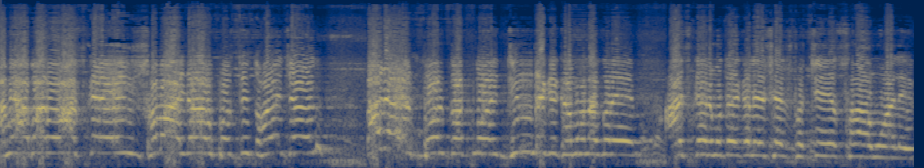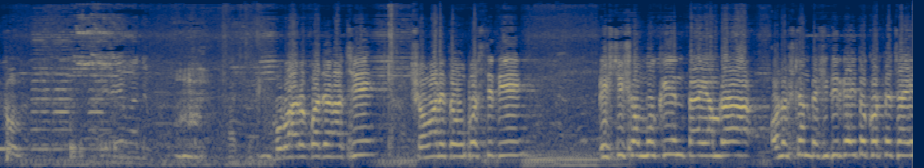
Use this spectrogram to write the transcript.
আমি আবারও আজকে এই সবাই যারা উপস্থিত হয়েছেন জিন্দাকে কামনা করে আজকের মতো এখানে শেষ হচ্ছে আসসালামু আলাইকুম। সম্মানিত উপস্থিতি বৃষ্টি সম্মুখীন, তাই আমরা অনুষ্ঠান বেশি দীর্ঘায়িত করতে চাই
